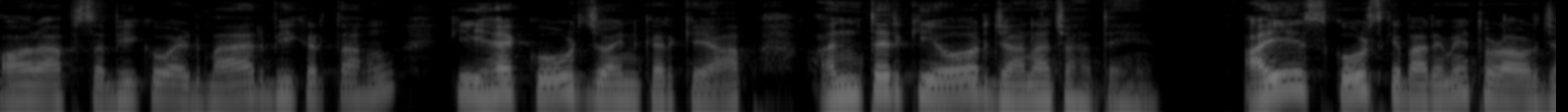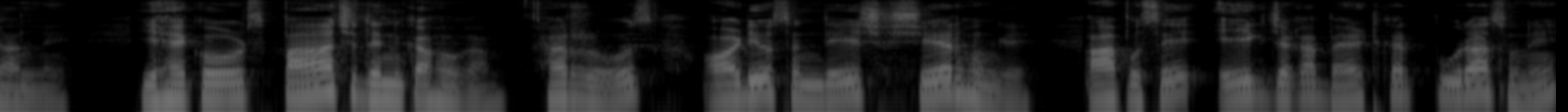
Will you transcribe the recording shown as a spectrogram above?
और आप सभी को एडमायर भी करता हूँ कि यह कोर्स ज्वाइन करके आप अंतर की ओर जाना चाहते हैं। आइए इस कोर्स के बारे में थोड़ा और जान लें। यह कोर्स पाँच दिन का होगा। हर रोज़ ऑडियो संदेश शेयर होंगे। आप उसे एक जगह बैठकर पूरा सुने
